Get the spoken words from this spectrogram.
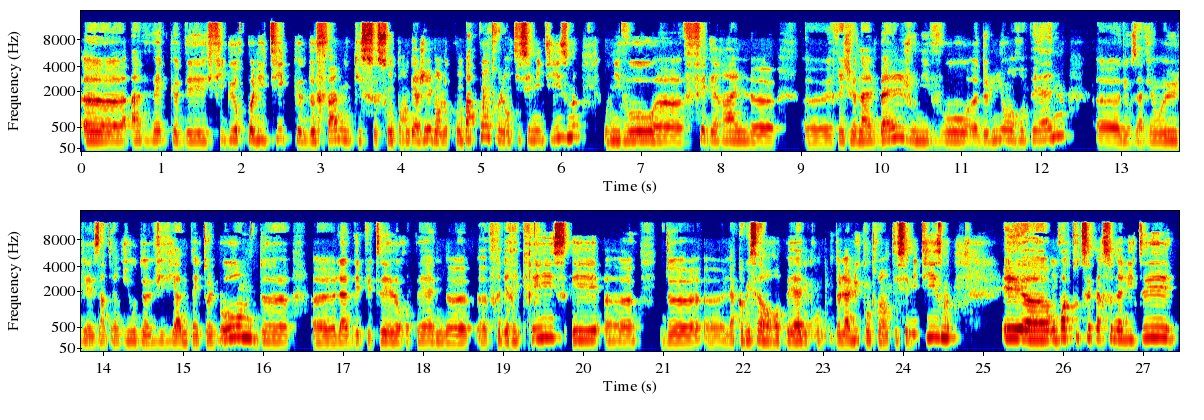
avec des figures politiques de femmes qui se sont engagées dans le combat contre l'antisémitisme au niveau fédéral, euh, régional belge, au niveau de l'Union européenne. Euh, nous avions eu les interviews de Viviane Teitelbaum, de euh, la députée européenne euh, Frédéric Ries et de la commissaire européenne de la lutte contre l'antisémitisme. Et on voit que toutes ces personnalités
